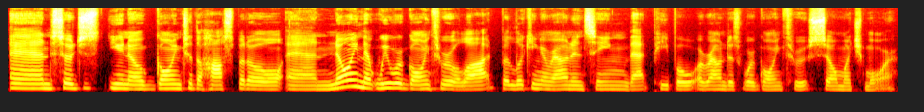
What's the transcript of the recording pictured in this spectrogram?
And so, just, you know, going to the hospital and knowing that we were going through a lot, but looking around and seeing that people around us were going through so much more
